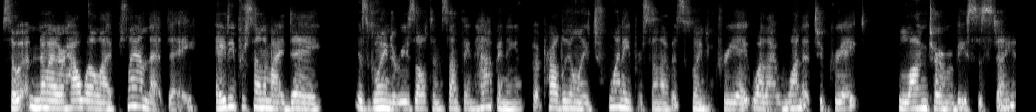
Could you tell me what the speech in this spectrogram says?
So uh, no matter how well i plan that day 80% of my day is going to result in something happening but probably only 20% of it's going to create what i want it to create long term or be sustain,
